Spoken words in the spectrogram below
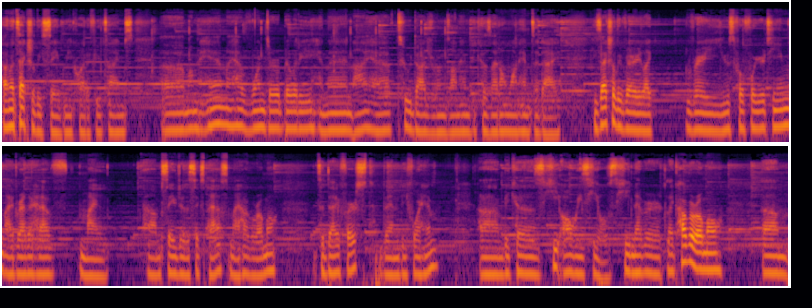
Um, it's actually saved me quite a few times. Um, on him, I have one durability, and then I have two dodge runes on him because I don't want him to die. He's actually very like very useful for your team. I'd rather have my um, Sage of the Sixth Path, my Hagoromo, to die first than before him. Um, because he always heals. He never like Hagoromo. Um,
